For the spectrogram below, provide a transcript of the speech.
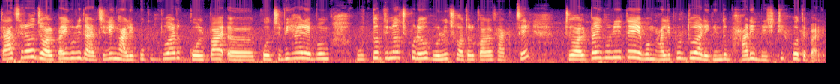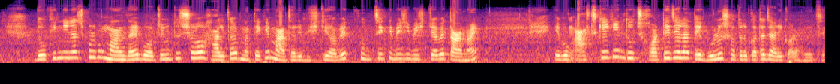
তাছাড়াও জলপাইগুড়ি, দার্জিলিং, আলিপুরদুয়ার, কোলপা কোচবিহার এবং উত্তর দিনাজপুরেও হলুদ সতর্কতা থাকছে। জলপাইগুড়িতে এবং আলিপুরদুয়ারে কিন্তু ভারী বৃষ্টি হতে পারে। দক্ষিণ দিনাজপুর এবং মালদায় বজ্রবিদ্যুৎ সহ হালকা থেকে মাঝারি বৃষ্টি হবে। খুব যে একটি বেশি বৃষ্টি হবে তা নয়। এবং আজকে কিন্তু ছটি জেলাতে হলুদ সতর্কতা জারি করা হয়েছে।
